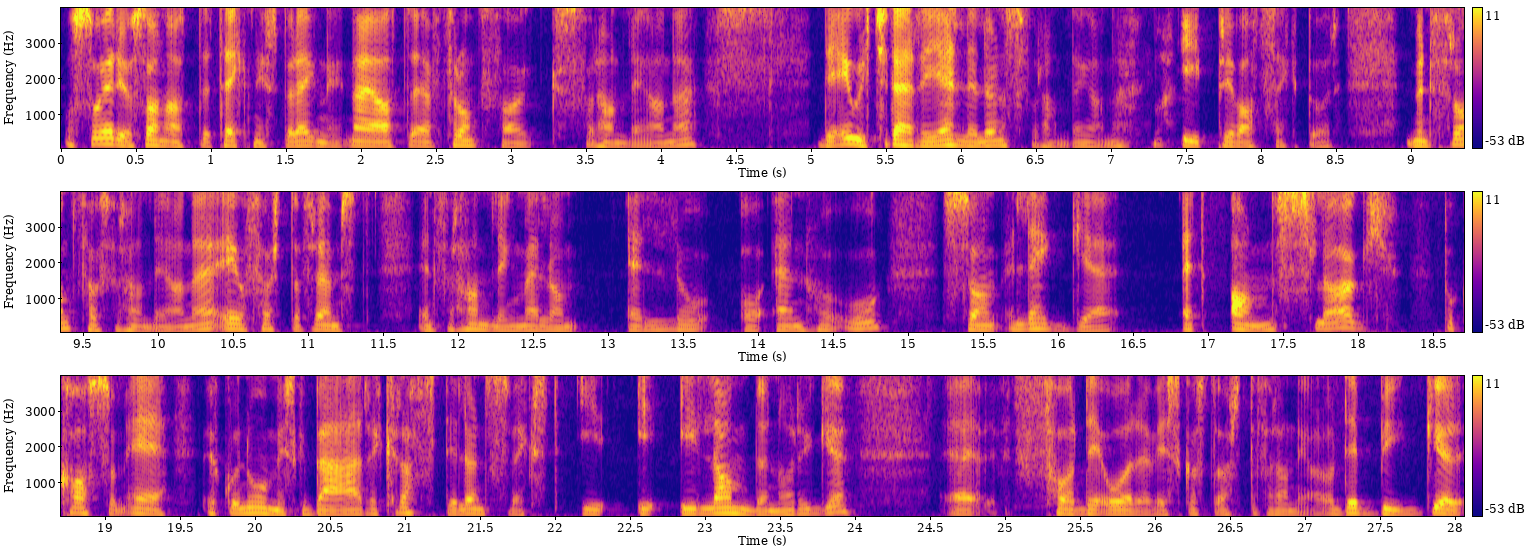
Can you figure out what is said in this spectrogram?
Og så er det jo sånn at teknisk beregning, nei, at eh, frontfagsforhandlingene det er jo ikke de reelle lønnsforhandlingene nei. i privat sektor. Men frontfagsforhandlingene er jo først og fremst en forhandling mellom LO og NHO som legger et anslag på hva som er økonomisk bærekraftig lønnsvekst i, i, i landet Norge eh, for det året vi skal starte forhandlinger. Og det bygger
